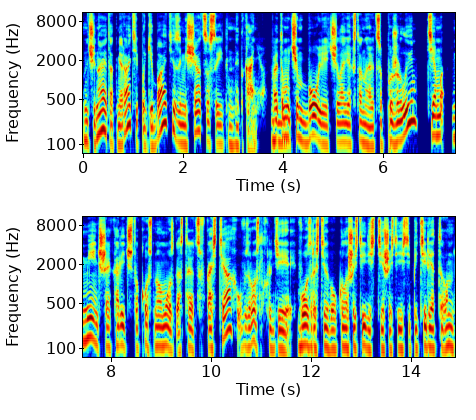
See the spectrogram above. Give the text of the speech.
начинает отмирать и погибать, и замещаться соединительной тканью. Поэтому чем более человек становится пожилым, тем меньшее количество костного мозга остается в костях. У взрослых людей в возрасте около 60-65 лет он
